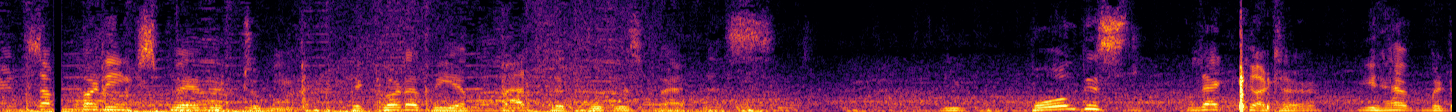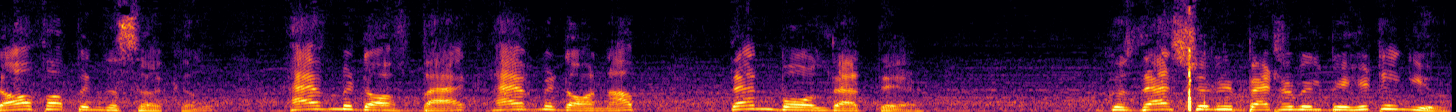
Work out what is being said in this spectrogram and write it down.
Can somebody explain it to me? There gotta be a method to this madness. You bowl this leg cutter, you have mid off up in the circle, have mid off back, have mid on up, then bowl that there. Because that should be better, will be hitting you.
